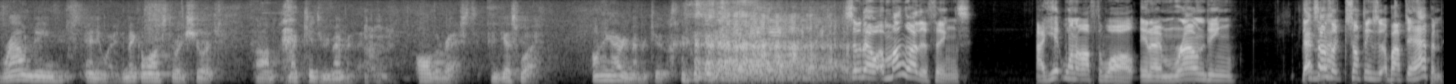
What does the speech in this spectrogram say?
rounding, anyway, to make a long story short, um, my kids remember that. All the rest. And guess what? Only thing I remember, too. So now, among other things, I hit one off the wall and I'm rounding. That sounds like something's about to happen.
